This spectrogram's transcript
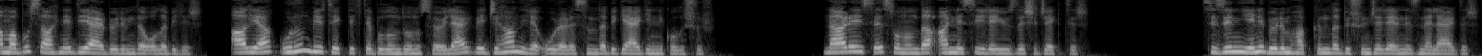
Ama bu sahne diğer bölümde olabilir. Alya, Uğur'un bir teklifte bulunduğunu söyler ve Cihan ile Uğur arasında bir gerginlik oluşur. Nare ise sonunda annesiyle yüzleşecektir. Sizin yeni bölüm hakkında düşünceleriniz nelerdir?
